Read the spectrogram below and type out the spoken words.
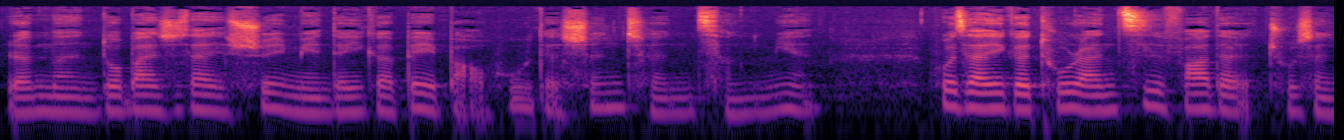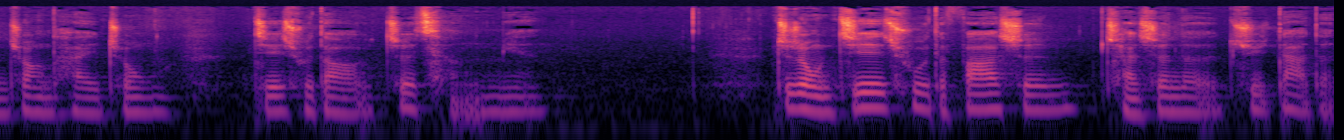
人们多半是在睡眠的一个被保护的深层层面，或在一个突然自发的出神状态中接触到这层面。这种接触的发生产生了巨大的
